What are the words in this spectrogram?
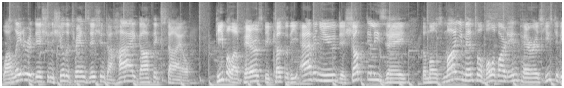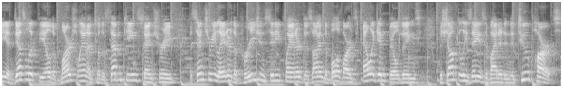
while later additions show the transition to high Gothic style. People of Paris because of the Avenue des Champs-Élysées, the most monumental boulevard in Paris used to be a desolate field of marshland until the 17th century. A century later, the Parisian city planner designed the boulevard's elegant buildings. The Champs-Élysées is divided into two parts.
